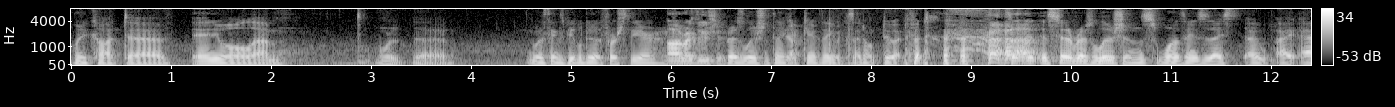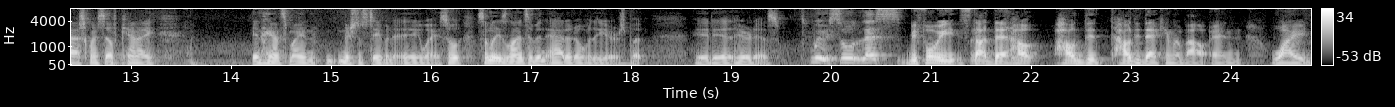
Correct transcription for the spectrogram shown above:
what do you call it, uh, annual, um, or, what are the things people do at first of the year? Uh, resolution. Resolution, thank you. Yeah. I can't think of it because I don't do it. But so instead of resolutions, one of the things is I, I, I ask myself, can I enhance my mission statement in any way? So some of these lines have been added over the years, but it is, here it is. Wait, so let's. Before we start that, how how did how did that came about, and why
